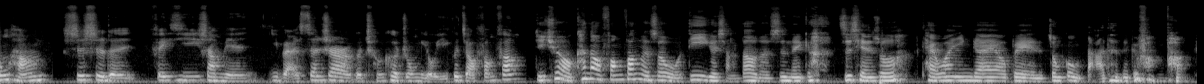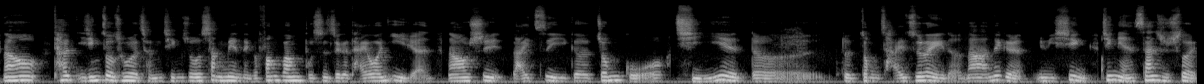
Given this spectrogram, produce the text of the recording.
东航失事的飞机上面一百三十二个乘客中有一个叫芳芳。的确，我看到芳芳的时候，我第一个想到的是那个 之前说台湾应该要被中共打的那个芳芳，然后他已经做出了澄清，说上面那个芳芳不是这个台湾艺人，然后是来自一个中国企业的的总裁之类的。那那个女性今年三十岁，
